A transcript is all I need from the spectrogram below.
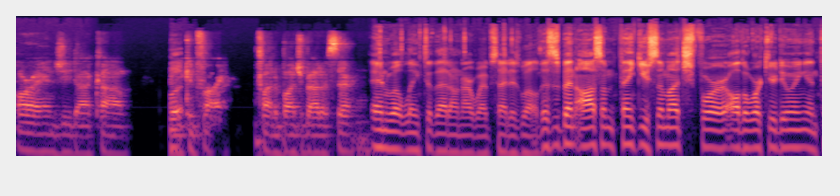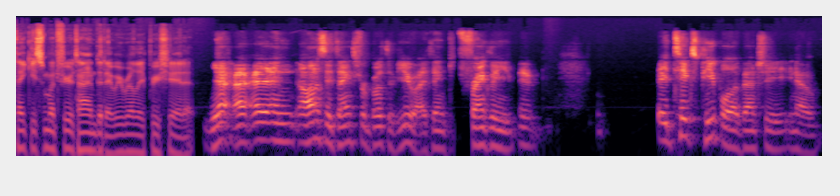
R I N G.com. And you can find find a bunch about us there. And we'll link to that on our website as well. This has been awesome. Thank you so much for all the work you're doing. And thank you so much for your time today. We really appreciate it. Yeah, I, and honestly, thanks for both of you. I think, frankly, it, it takes people to eventually, you know,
